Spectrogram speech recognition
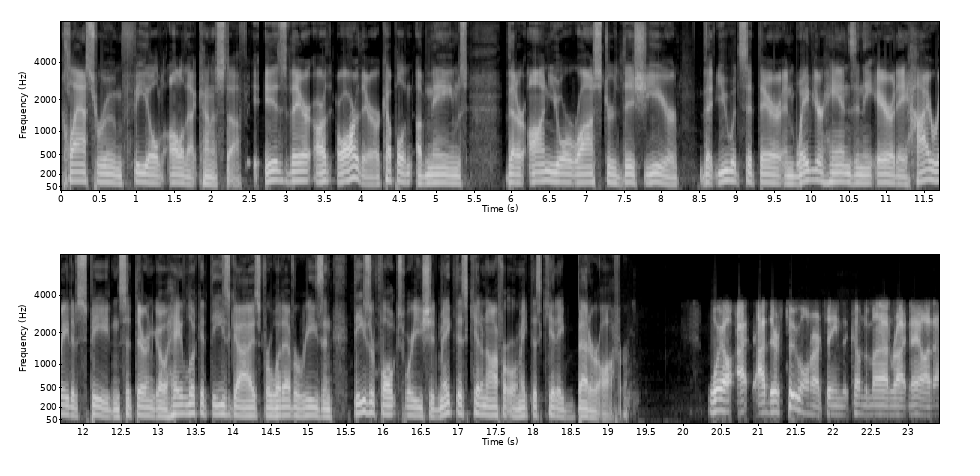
classroom, field, all of that kind of stuff. Is there are are there a couple of names that are on your roster this year that you would sit there and wave your hands in the air at a high rate of speed and sit there and go, "Hey, look at these guys for whatever reason. These are folks where you should make this kid an offer or make this kid a better offer." Well, I, I, there's two on our team that come to mind right now, and I,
